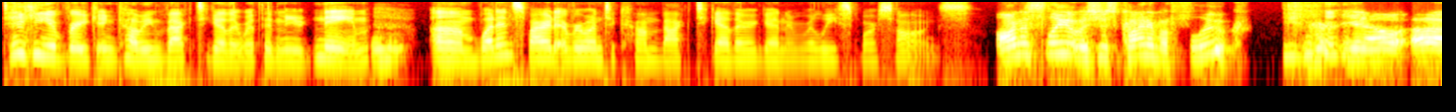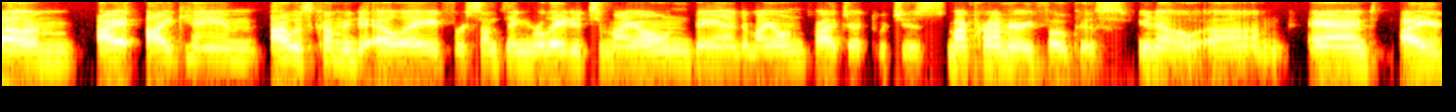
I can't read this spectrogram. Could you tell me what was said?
taking a break and coming back together with a new name. Mm-hmm. Um, what inspired everyone to come back together again and release more songs? Honestly, it was just kind of a fluke. you know, um, I I came, I was coming to LA for something related to my own band and my own project, which is my primary focus. You know, um, and I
